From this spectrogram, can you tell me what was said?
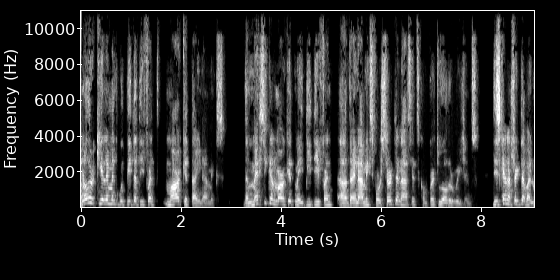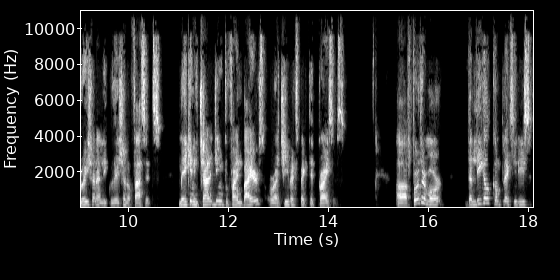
Another key element would be the different market dynamics. The Mexican market may be different uh, dynamics for certain assets compared to other regions. This can affect the valuation and liquidation of assets, making it challenging to find buyers or achieve expected prices. Uh, furthermore, the legal complexities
